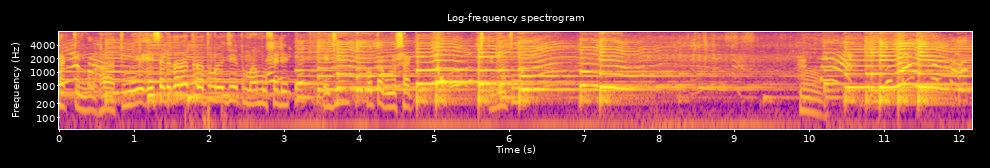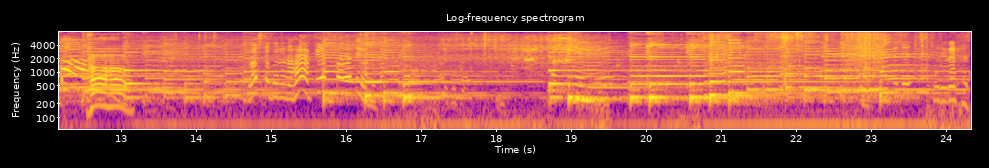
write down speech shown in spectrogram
শাক তুলবো। হ্যাঁ তুমি এই- সাইডে দাঁড়া দাঁড়া তুলো, এই যে তোমার আমু সাইডে এই যে কতগুলো শাক? এগুলো হ্যাঁ হ্যাঁ। হ্যাঁ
